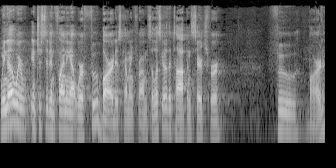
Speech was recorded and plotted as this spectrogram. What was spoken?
we know we're interested in finding out where fooBARD is coming from. So let's go to the top and search for fooBARD.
